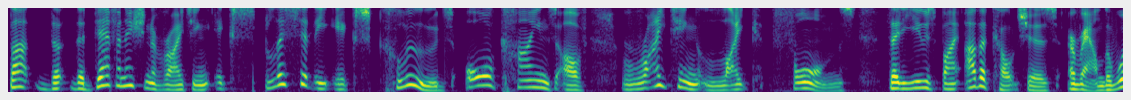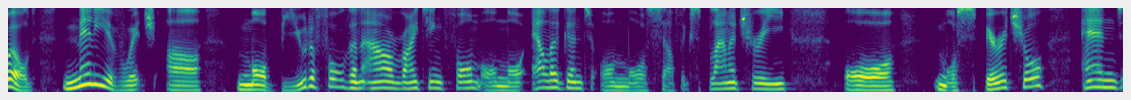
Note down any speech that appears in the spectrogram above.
but the, the definition of writing explicitly excludes all kinds of writing like forms that are used by other cultures around the world, many of which are more beautiful than our writing form, or more elegant, or more self explanatory, or more spiritual. And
